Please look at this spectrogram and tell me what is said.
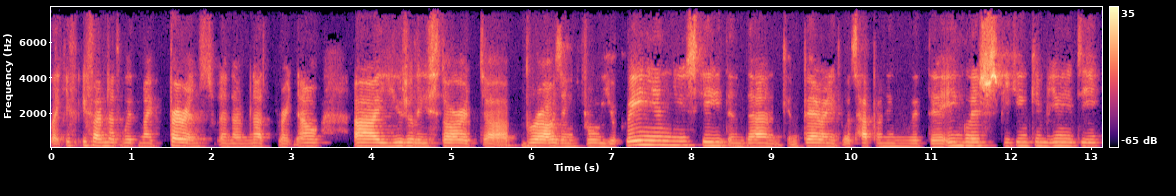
like, if, if I'm not with my parents, and I'm not right now, I usually start uh, browsing through Ukrainian newsfeed and then comparing it what's happening with the English speaking community.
